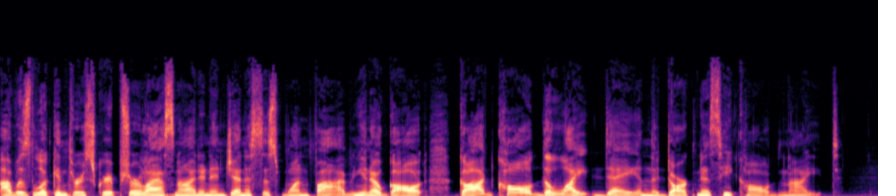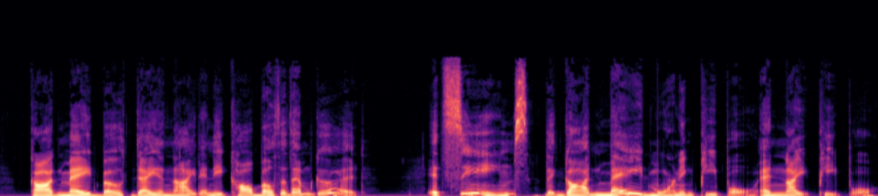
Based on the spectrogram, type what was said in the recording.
I was looking through scripture last night and in Genesis 1 5, you know, God, God called the light day and the darkness he called night. God made both day and night and he called both of them good. It seems that God made morning people and night people.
